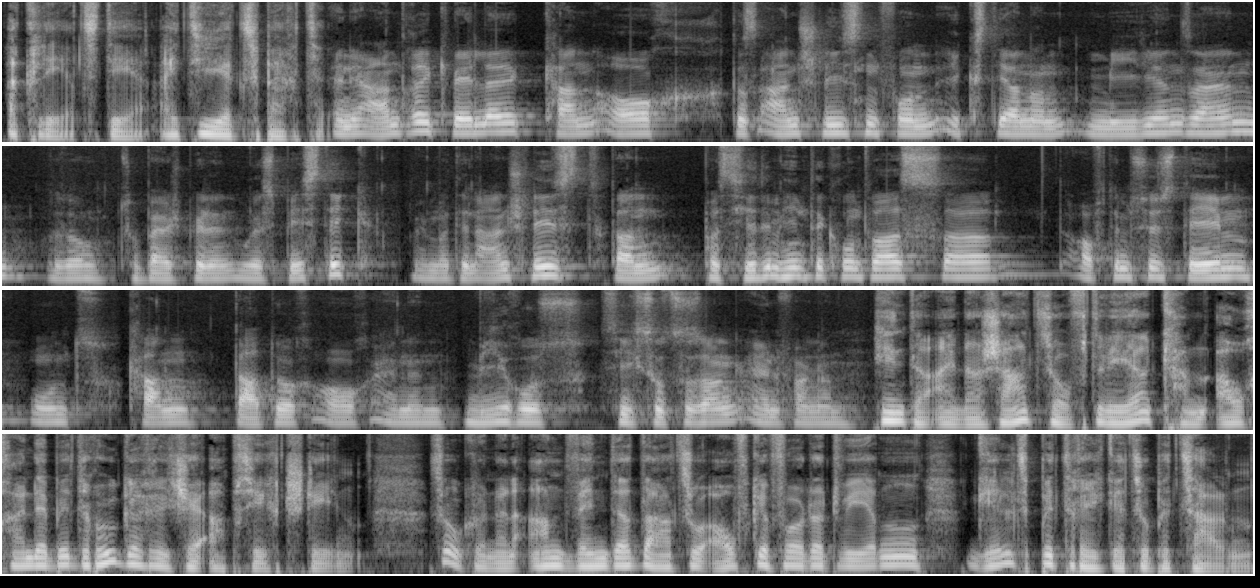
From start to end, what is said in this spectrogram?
erklärt der IT-Experte. Eine andere Quelle kann auch das Anschließen von externen Medien sein, also zum Beispiel ein USB-Stick. Wenn man den anschließt, dann passiert im Hintergrund was äh, auf dem System und kann dadurch auch einen Virus sich sozusagen einfangen. Hinter einer Schadsoftware kann auch eine betrügerische Absicht stehen. So können Anwender dazu aufgefordert werden, Geldbeträge zu bezahlen,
